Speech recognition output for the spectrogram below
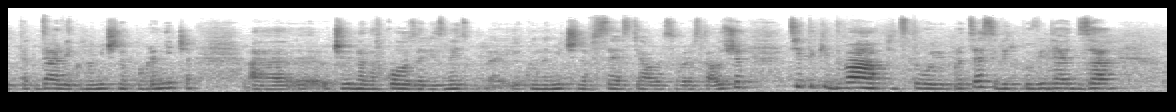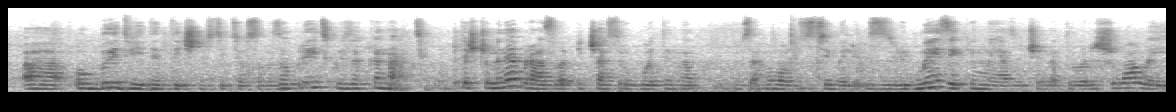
так далі, економічного пограниччя, е, очевидно, навколо залізниць е, економічно все стяглося, виростало. Отже, ці такі два підставові процеси відповідають за е, обидві ідентичності цього села, за українську і за канадську. Те, що мене вразило під час роботи над загалом з цими з людьми, з якими я звичайно товаришувала і,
